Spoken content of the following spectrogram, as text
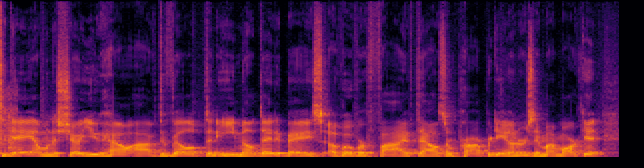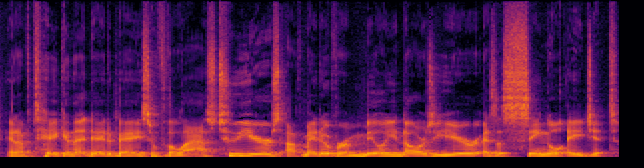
Today I'm going to show you how I've developed an email database of over 5,000 property owners in my market and I've taken that database and for the last 2 years I've made over a million dollars a year as a single agent.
